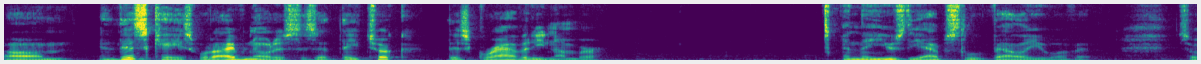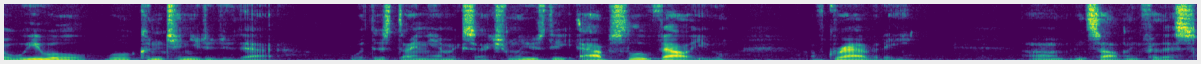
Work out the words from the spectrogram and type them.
um, in this case, what I've noticed is that they took this gravity number and they used the absolute value of it. So we will will continue to do that with this dynamic section. We'll use the absolute value of gravity um, in solving for this.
